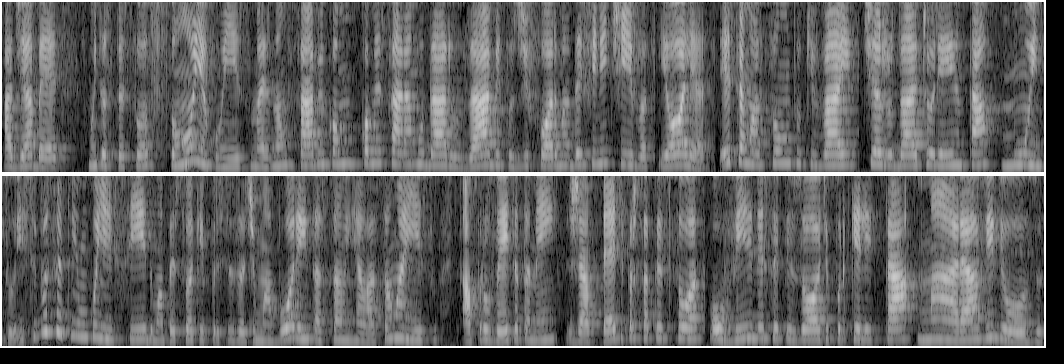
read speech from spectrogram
a diabetes. Muitas pessoas sonham com isso, mas não sabem como começar a mudar os hábitos de forma definitiva. E olha, esse é um assunto que vai te ajudar e te orientar muito. E se você tem um conhecido, uma pessoa que precisa de uma boa orientação em relação a isso, aproveita também, já pede para essa pessoa ouvir nesse episódio porque ele tá maravilhoso.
